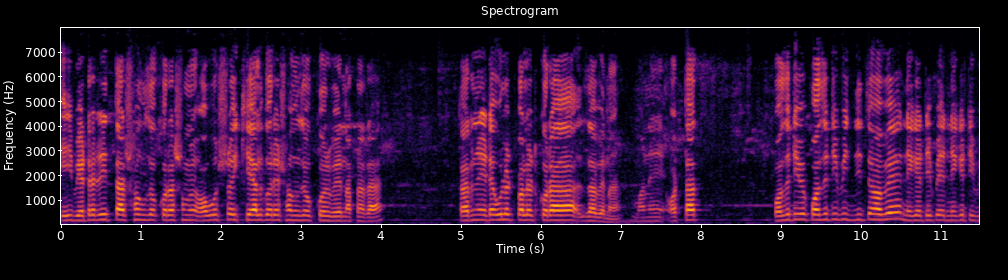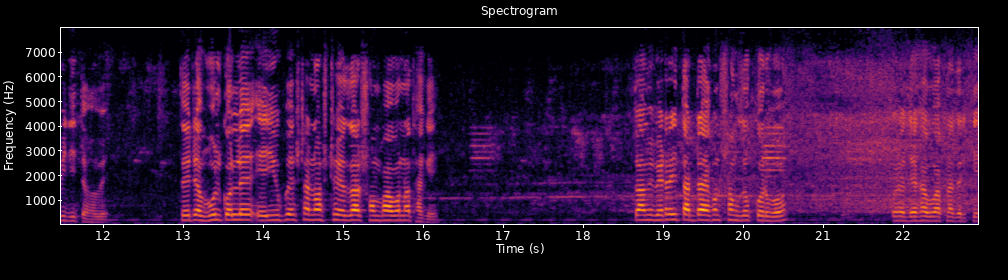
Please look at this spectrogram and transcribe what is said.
এই ব্যাটারির তার সংযোগ করার সময় অবশ্যই খেয়াল করে সংযোগ করবেন আপনারা, কারণ এটা উলট পালট করা যাবে না। মানে অর্থাৎ পজিটিভে পজিটিভই দিতে হবে নেগেটিভে নেগেটিভই দিতে হবে। তো এটা ভুল করলে এই ইউপিএসটা নষ্ট হয়ে যাওয়ার সম্ভাবনা থাকে। তো আমি ব্যাটারির তারটা এখন সংযোগ করব, করে দেখাবো আপনাদেরকে।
